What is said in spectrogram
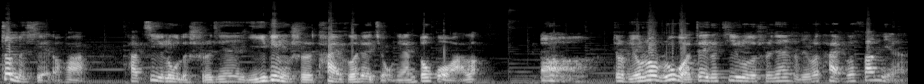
这么写的话，它记录的时间一定是太和这九年都过完了。啊，就是比如说，如果这个记录的时间是比如说太和三年，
